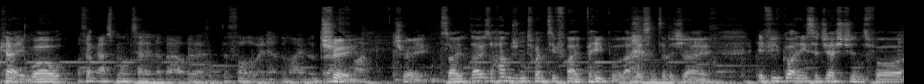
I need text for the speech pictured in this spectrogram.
Okay, well, I think that's more telling about the, the following at the moment. True, fine. true. So those 125 people that listen to the show, if you've got any suggestions for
